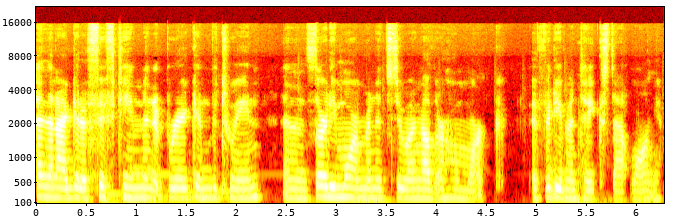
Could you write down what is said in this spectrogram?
and then I get a 15 minute break in between and then 30 more minutes doing other homework if it even takes that long. If,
